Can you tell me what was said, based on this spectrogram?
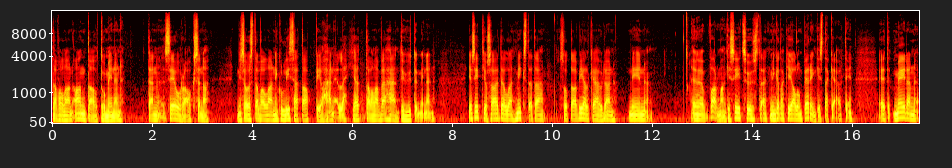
tavallaan antautuminen tämän seurauksena, niin se olisi tavallaan niin kuin lisätappio hänelle ja tavallaan vähän tyytyminen. Ja sitten jos ajatellaan, että miksi tätä sotaa vielä käydään, niin varmaankin siitä syystä, että minkä takia alun perinkin sitä käytiin. Et meidän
